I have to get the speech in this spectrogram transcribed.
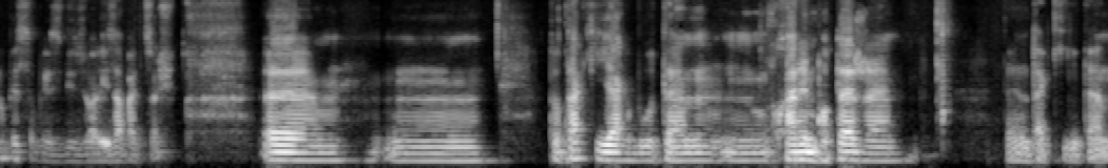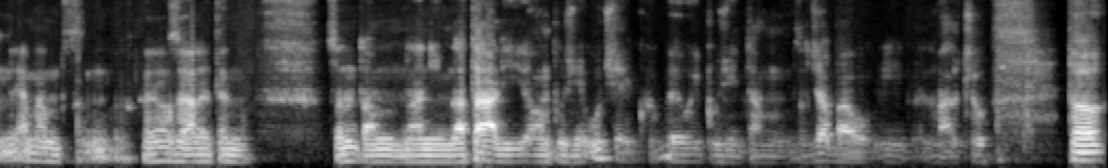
lubię sobie zwizualizować coś. To taki jak był ten w Harrym Potterze, ten taki, ten, ja mam sklerozę, ale ten, co tam na nim latali, on później uciekł, był i później tam zadziobał i walczył to,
